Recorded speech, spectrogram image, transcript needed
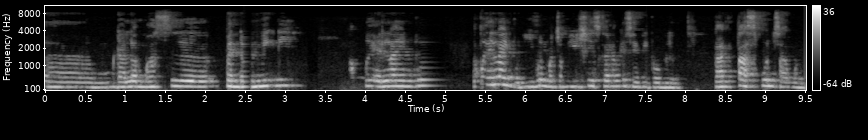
um, dalam masa pandemik ni, apa airline pun, apa airline pun, even macam Asia sekarang is having problem. Qantas pun sama.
